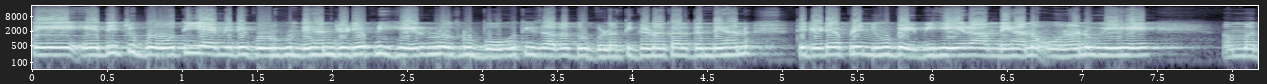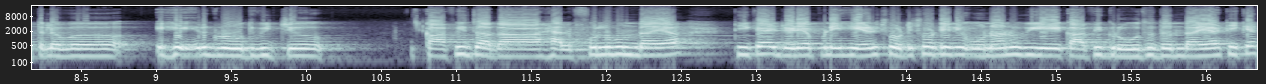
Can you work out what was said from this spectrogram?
ਤੇ ਇਹਦੇ ਚ ਬਹੁਤ ਹੀ ਐਵੇਂ ਦੇ ਗੁਣ ਹੁੰਦੇ ਹਨ, ਜਿਹੜੀ ਆਪਣੀ ਹੇਅਰ ਗਰੋਥ ਨੂੰ ਬਹੁਤ ਹੀ ਜ਼ਿਆਦਾ ਦੁੱਗਣਾ ਤਿੱਗਣਾ ਕਰ ਦਿੰਦੇ ਹਨ ਤੇ ਜਿਹੜੇ ਆਪਣੇ ਨਿਊ ਬੇਬੀ ਹੇਅਰ ਆਉਂਦੇ ਹਨ, ਉਹਨਾਂ ਨੂੰ ਵੀ ਇਹ ਮਤਲਬ ਹੇਅਰ ਗਰੋਥ ਵਿੱਚ ਕਾਫੀ ਜ਼ਿਆਦਾ ਹੈਲਪਫੁਲ ਹੁੰਦਾ ਆ, ਠੀਕ ਹੈ? ਜਿਹੜੇ ਆਪਣੇ ਹੇਅਰ ਛੋਟੇ ਛੋਟੇ ਨੇ, ਉਹਨਾਂ ਨੂੰ ਵੀ ਇਹ ਕਾਫੀ ਗਰੋਥ ਦਿੰਦਾ ਆ, ਠੀਕ ਹੈ?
